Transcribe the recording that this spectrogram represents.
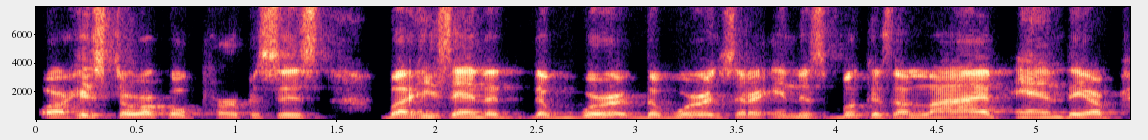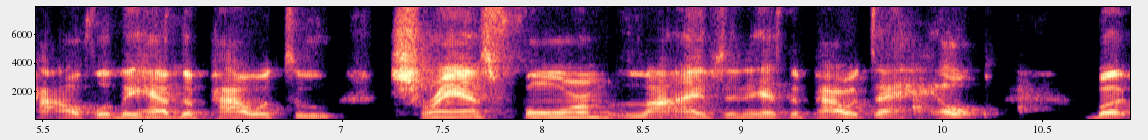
or historical purposes. But he's saying that the word, the words that are in this book is alive and they are powerful. They have the power to transform lives and it has the power to help but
